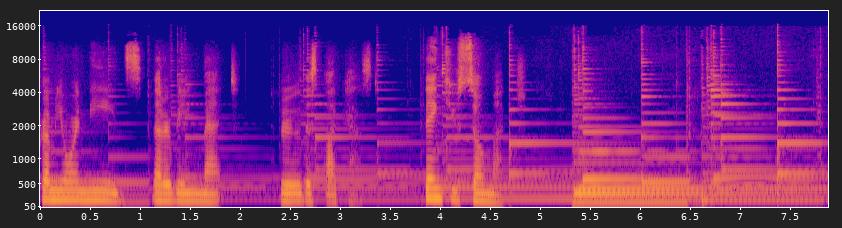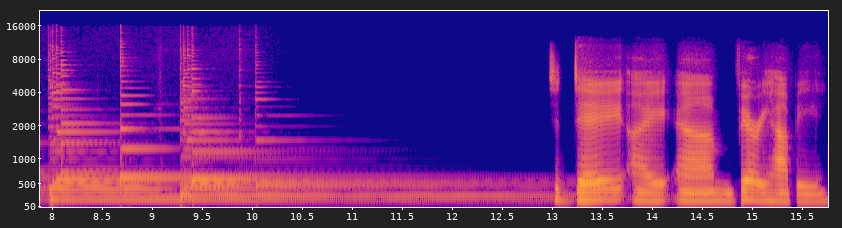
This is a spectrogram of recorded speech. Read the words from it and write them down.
from your needs that are being met through this podcast. Thank you so much. Today, I am very happy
